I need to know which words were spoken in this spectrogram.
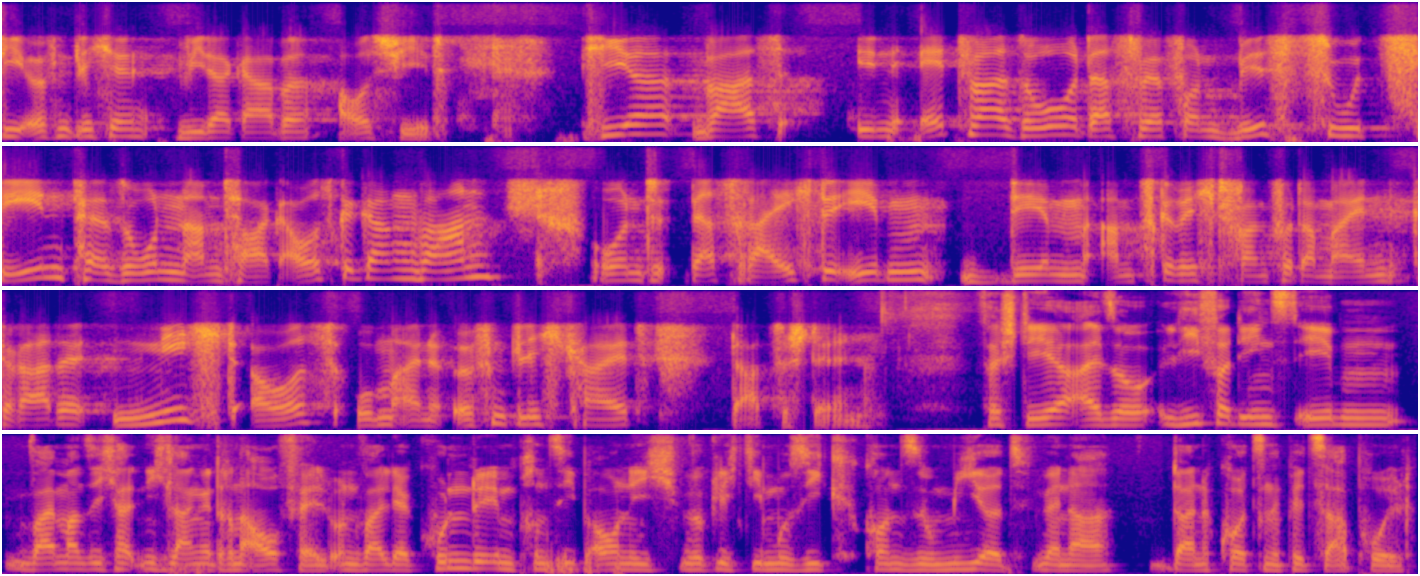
die öffentliche Wiedergabe ausschied. Hier war es in etwa so, dass wir von bis zu zehn Personen am Tag ausgegangen waren. Und das reichte eben dem Amtsgericht Frankfurt am Main gerade nicht aus, um eine Öffentlichkeit darzustellen. Verstehe also Lieferdienst eben, weil man sich halt nicht lange drin aufhält und weil der Kunde im Prinzip auch nicht wirklich die Musik konsumiert, wenn er da eine kurze Pizza abholt.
